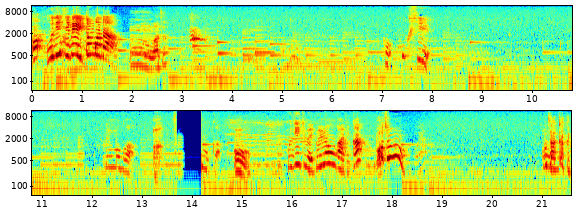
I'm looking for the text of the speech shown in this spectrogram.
어, 우리 집에 있던 거다. 응, 맞아. 그 혹시 이모가 이모가 어, 우리 집에 놀러 온 거 아닐까? 맞아. 어제 아까 그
